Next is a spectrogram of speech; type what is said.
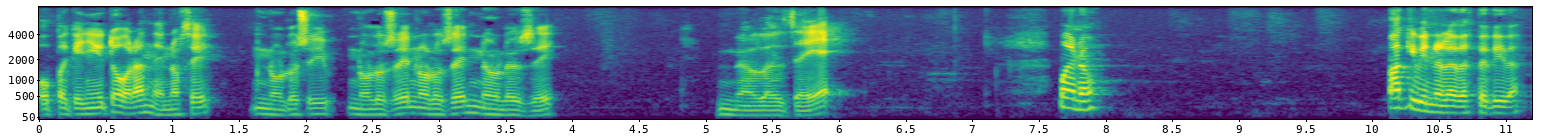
O pequeñito o grande, no sé. No lo sé, no lo sé, no lo sé, no lo sé. No lo sé. Bueno. Aquí viene la despedida.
